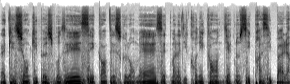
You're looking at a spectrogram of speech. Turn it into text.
La question qui peut se poser, c'est quand est-ce que l'on met cette maladie chronique en diagnostic principal?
